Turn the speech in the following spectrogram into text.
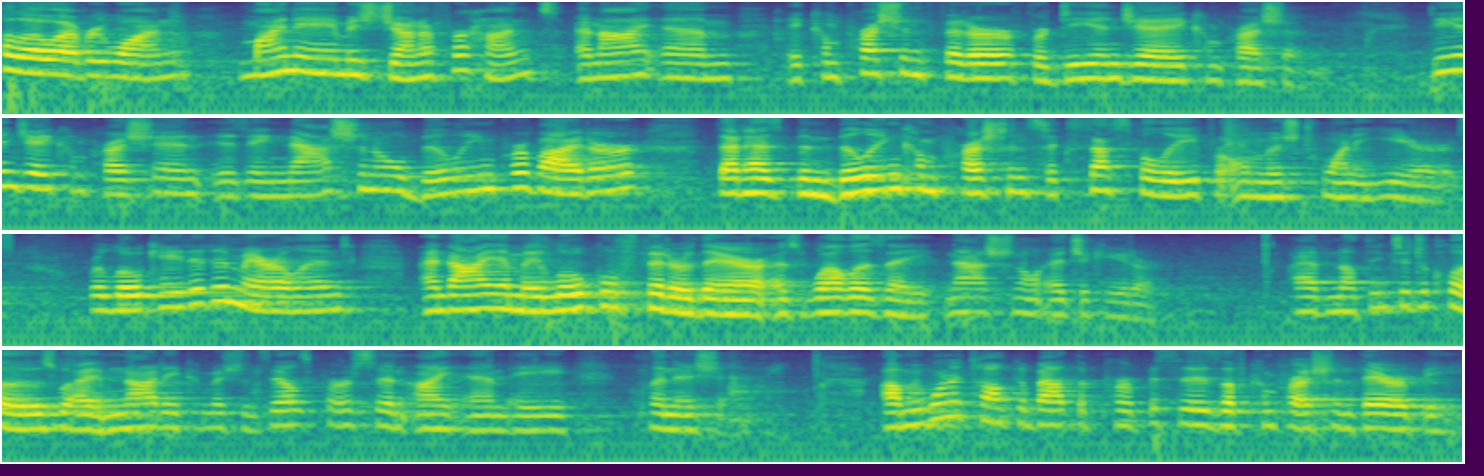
Hello, everyone. My name is Jennifer Hunt, and I am a compression fitter for D&J Compression. D&J Compression is a national billing provider that has been billing compression successfully for almost 20 years. We're located in Maryland, and I am a local fitter there as well as a national educator. I have nothing to disclose. I am not a commission salesperson. I am a clinician. Um, we want to talk about the purposes of compression therapy.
